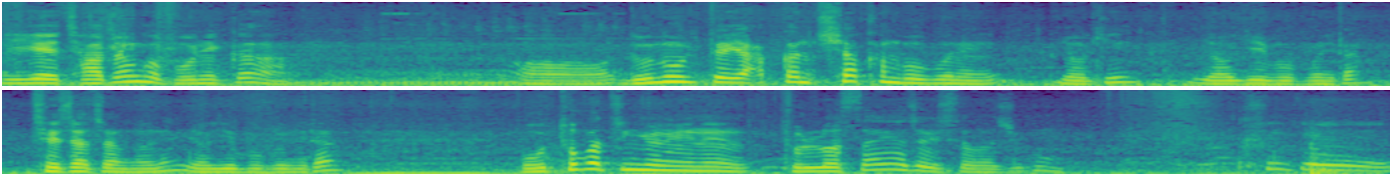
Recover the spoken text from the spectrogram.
이게 자전거 보니까, 어, 눈 올 때 약간 취약한 부분이 여기, 여기 부분이랑, 제 자전거는 여기 부분이랑, 모터 같은 경우에는 둘러싸여져 있어가지고, 크게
